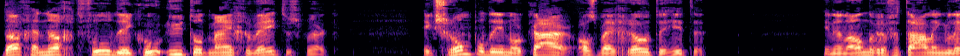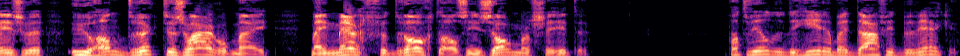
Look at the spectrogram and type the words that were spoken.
Dag en nacht voelde ik hoe u tot mijn geweten sprak. Ik schrompelde in elkaar als bij grote hitte. In een andere vertaling lezen we, uw hand drukte zwaar op mij, mijn merg verdroogde als in zomerse hitte. Wat wilde de Heere bij David bewerken?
